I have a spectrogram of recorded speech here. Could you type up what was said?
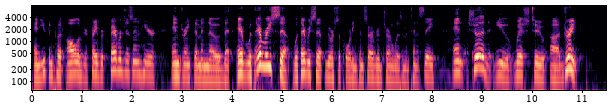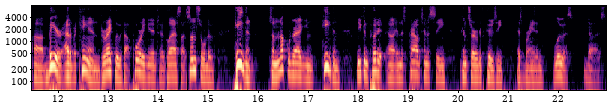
and you can put all of your favorite beverages in here and drink them and know that every, with every sip, with every sip, you're supporting conservative journalism in Tennessee. And should you wish to uh, drink uh, beer out of a can directly without pouring it into a glass like some sort of heathen, some knuckle dragging heathen, you can put it uh, in this proud Tennessee conservative koozie as Brandon Lewis does.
